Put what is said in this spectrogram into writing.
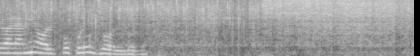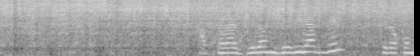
এবার আমি অল্প করে জল দেবো। আপনারা যেরকম গ্রেভি রাখবেন, সেরকম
